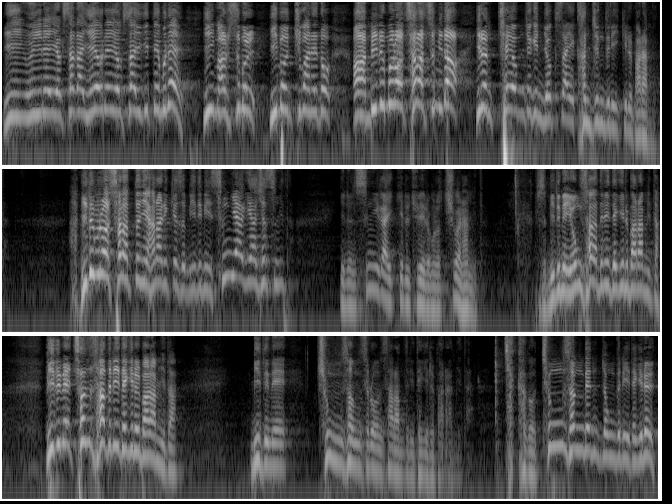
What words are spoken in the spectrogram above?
이 의인의 역사가 예언의 역사이기 때문에 이 말씀을 이번 주간에도 아 믿음으로 살았습니다. 이런 체험적인 역사의 간증들이 있기를 바랍니다. 아, 믿음으로 살았더니 하나님께서 믿음이 승리하게 하셨습니다. 이런 승리가 있기를 주의 이름으로 축원합니다. 그래서 믿음의 용사들이 되기를 바랍니다. 믿음의 천사들이 되기를 바랍니다. 믿음의 충성스러운 사람들이 되기를 바랍니다. 착하고 충성된 종들이 되기를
